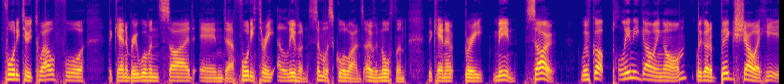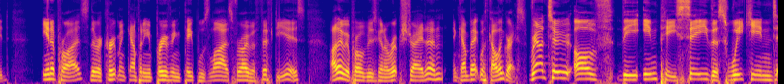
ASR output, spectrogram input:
42 12 for the Canterbury women's side and uh, 43 uh, 11, similar scorelines over Northland, the Canterbury men. So we've got plenty going on. We've got a big show ahead. Enterprise, the recruitment company improving people's lives for over 50 years. I think we're probably just going to rip straight in and come back with Cullen Grace. Round two of the NPC this weekend,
